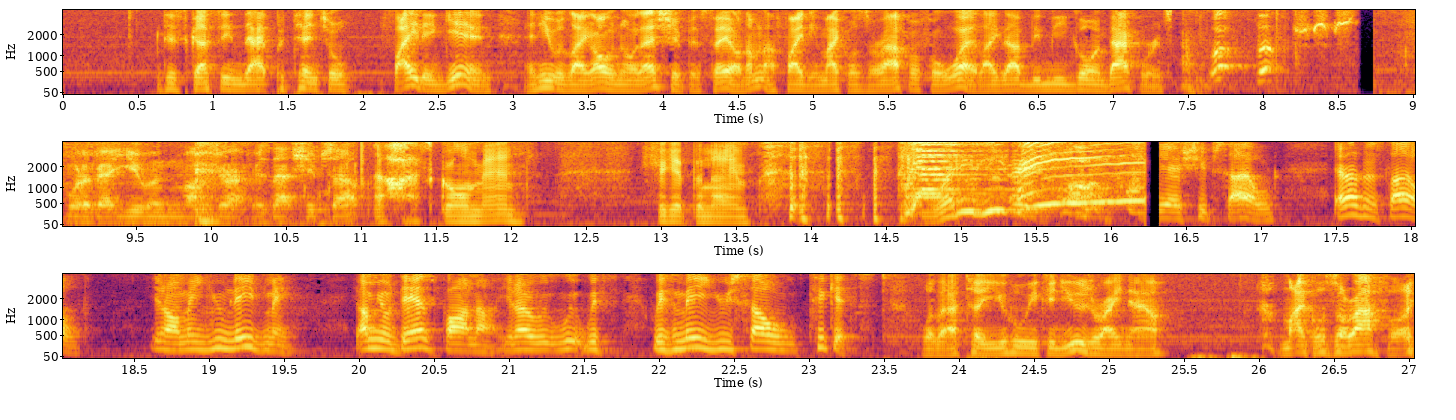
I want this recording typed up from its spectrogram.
discussing that potential fight again and he was like oh no that ship has sailed i'm not fighting michael zerafa for what like that'd be me going backwards what about you and michael zerafa is that ship sailed oh it's gone man forget the name What did he say? Yeah, ship sailed. It hasn't sailed. You know, I mean, you need me. I'm your dance partner. You know, with with me, you sell tickets. Well, I tell you who we could use right now, Michael Zerafa.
